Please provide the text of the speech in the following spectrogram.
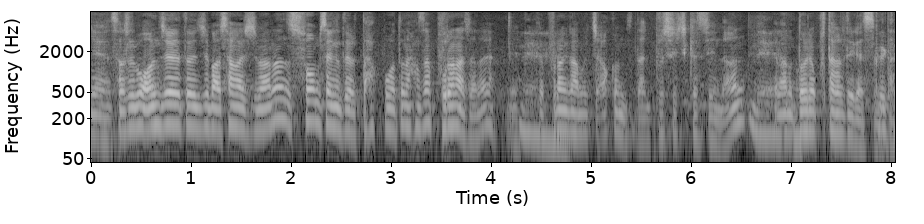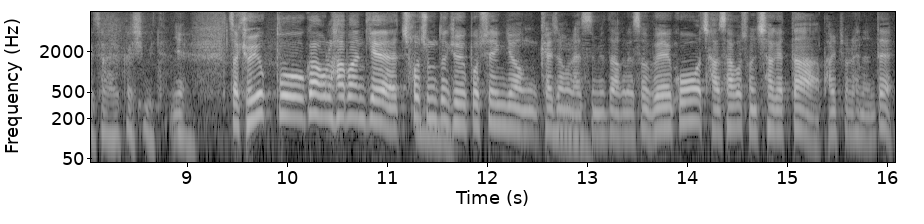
예, 사실 뭐 언제든지 마찬가지지만은 수험생들 또 학부모들은 항상 불안하잖아요. 예, 네. 그 불안감을 조금 일단 불식시킬 수 있는 네. 많은 노력 부탁을 드리겠습니다. 그렇게 잘 할 것입니다. 예. 자, 교육부가 올 하반기에 초중등 교육법 시행령 개정을 했습니다. 그래서 외고, 자사고 존치하겠다 발표를 했는데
